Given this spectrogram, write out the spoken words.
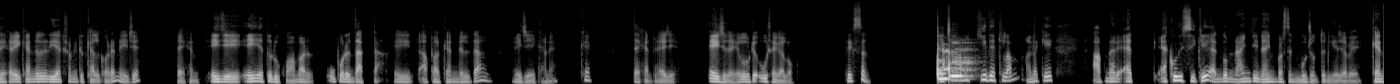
দেখেন, এই ক্যান্ডেলের রিয়াকশন একটু খেয়াল করেন, এই যে, দেখেন, এই যে, এই এতটুকু, আমার উপরের দাগটা, এই আপার ক্যান্ডেলটা এই যে এখানে ওকে দেখেন, এই যে এই যে দেখেন, উঠে উঠে গেল, দেখছেন? আমি কি দেখলাম? আমাকে আপনার অ্যাকুরেসিকে একদম নাইনটি নাইন পার্সেন্ট পর্যন্ত নিয়ে যাবে। কেন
